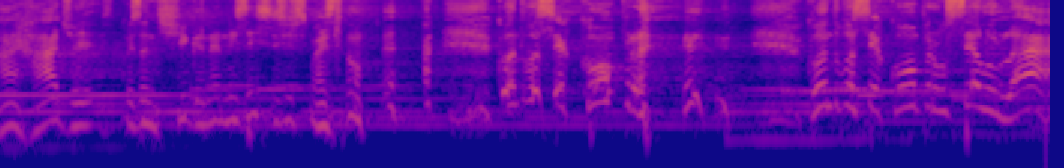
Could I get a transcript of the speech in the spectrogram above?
ah, rádio é coisa antiga, né? Nem sei se existe mais não. quando você compra, quando você compra um celular,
